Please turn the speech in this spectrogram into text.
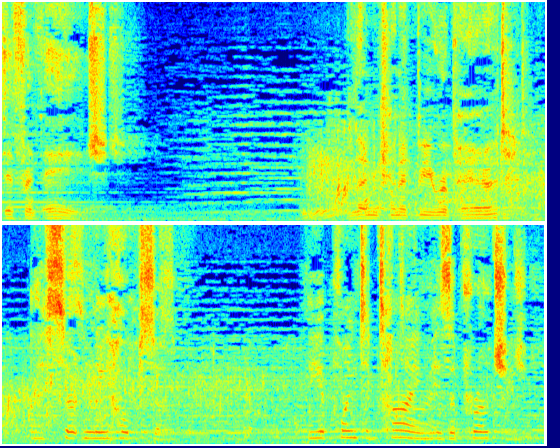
different age. Then can it be repaired? I certainly hope so. The appointed time is approaching.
